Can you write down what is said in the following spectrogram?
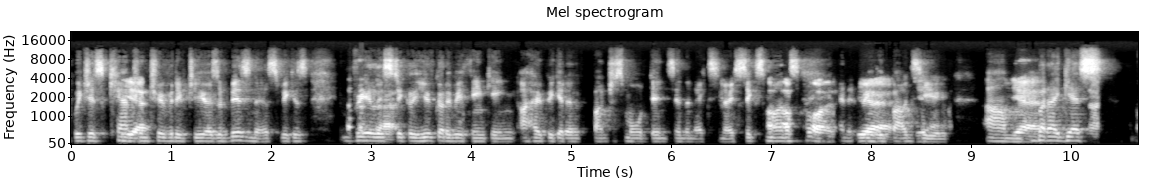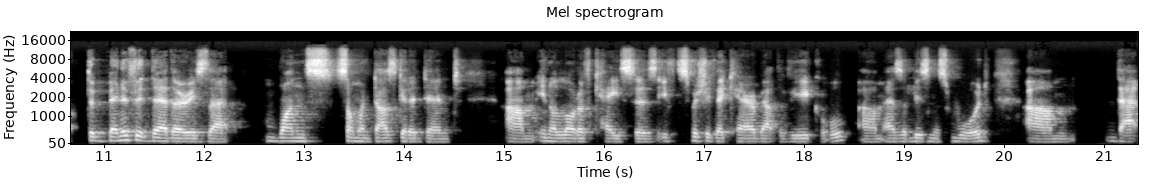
which is counterintuitive to you as a business because realistically, you've got to be thinking, I hope you get a bunch of small dents in the next, you know, six months. course. And it Yeah, really bugs yeah. you. Um, Yeah, but I guess the benefit there though is that once someone does get a dent, um, in a lot of cases, if, especially if they care about the vehicle, um, as a Mm-hmm. business would, um, that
